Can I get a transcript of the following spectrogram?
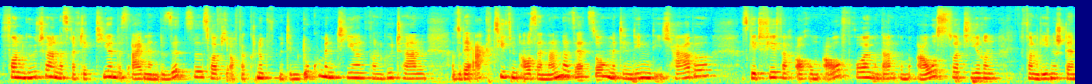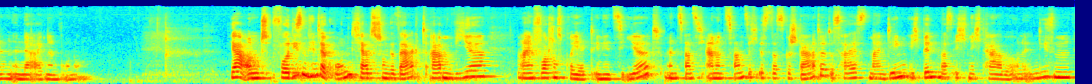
von Gütern, das Reflektieren des eigenen Besitzes, häufig auch verknüpft mit dem Dokumentieren von Gütern, also der aktiven Auseinandersetzung mit den Dingen, die ich habe. Es geht vielfach auch um Aufräumen und dann um Aussortieren von Gegenständen in der eigenen Wohnung. Ja, und vor diesem Hintergrund, ich habe es schon gesagt, haben wir ein Forschungsprojekt initiiert. In 2021 ist das gestartet. Das heißt, mein Ding, ich bin, was ich nicht habe. Und in diesem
